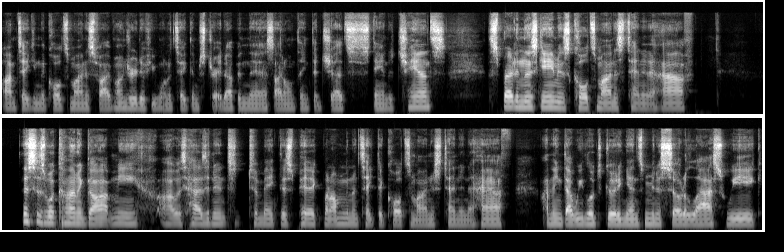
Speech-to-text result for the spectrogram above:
I'm taking the Colts minus 500 if you want to take them straight up in this. I don't think the Jets stand a chance. The spread in this game is Colts minus 10 and a half. This is what kind of got me. I was hesitant to, make this pick, but I'm going to take the Colts minus 10 and a half. I think that we looked good against Minnesota last week,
